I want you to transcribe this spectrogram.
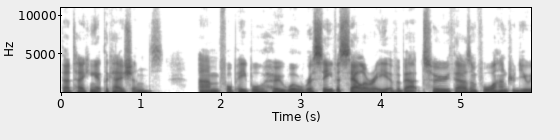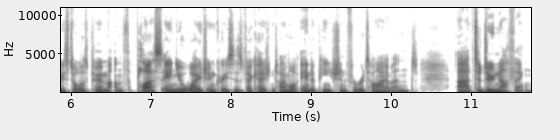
They're taking applications um, for people who will receive a salary of about 2,400 US dollars per month, plus annual wage increases, vacation time off, and a pension for retirement. Uh, to do nothing.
